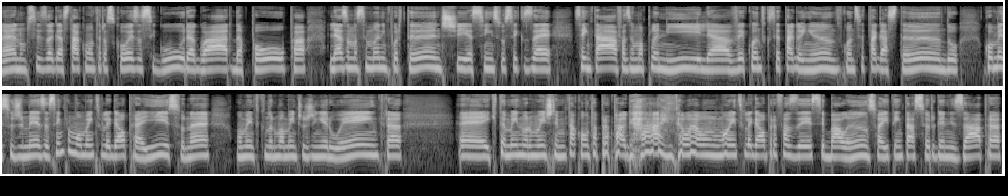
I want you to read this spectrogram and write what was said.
né? Não precisa gastar com outras coisas, segura, guarda, poupa. Aliás, é uma semana importante, assim, se você quiser sentar, fazer uma planilha, ver quanto que você está ganhando, quanto você está gastando. Começo de mês é sempre um momento legal para isso, né? Momento que normalmente o dinheiro entra é, e que também normalmente tem muita conta para pagar, então é um momento legal para fazer esse balanço aí, tentar se organizar para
